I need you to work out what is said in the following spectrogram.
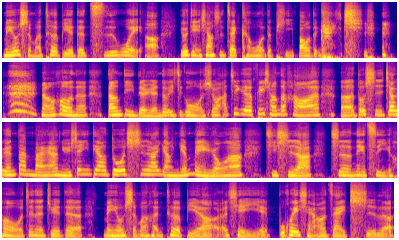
没有什么特别的滋味啊，有点像是在啃我的皮包的感觉。然后呢，当地的人都一直跟我说啊，这个非常的好啊，呃，都是胶原蛋白啊，女生一定要多吃啊，养颜美容啊。其实啊，吃了那次以后，我真的觉得没有什么很特别哦，而且也不会想要再吃了。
